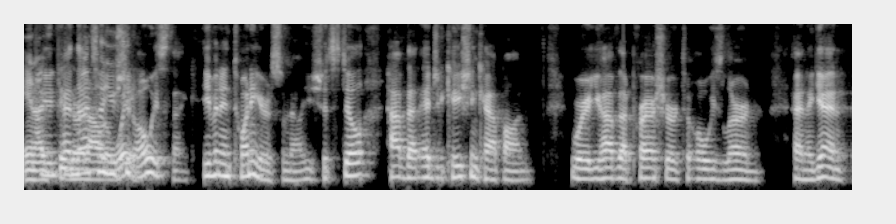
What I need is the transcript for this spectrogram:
And i and, and that's how you should always think even in 20 years from now you should still have that education cap on where you have that pressure to always learn. And again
